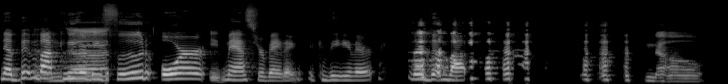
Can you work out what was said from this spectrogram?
Now, and bop can either uh, be food or masturbating. It can be either. Little bop. no.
